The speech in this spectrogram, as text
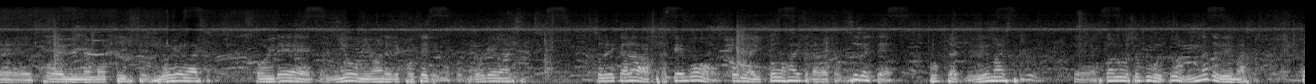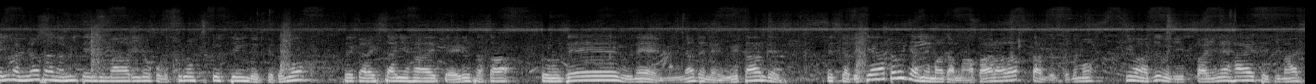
えー、公園みんな持ってきて広げました。それで見よう見まねでコテでもこう広げました。それから竹もここには一個も生えてなかった全て僕たちで植えました、えー、他の植物をみんなで植えました。で今皆さんが見ている周りのこの黒竹っていうんですけどもそれから下に生えている笹これも全部ねみんなでね植えたんです。ですから出来上がった時はねまだまばらだったんですけども今は随分立派にね生えてきまし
